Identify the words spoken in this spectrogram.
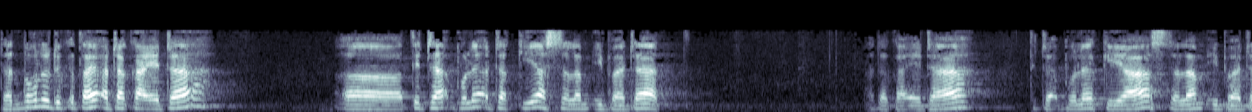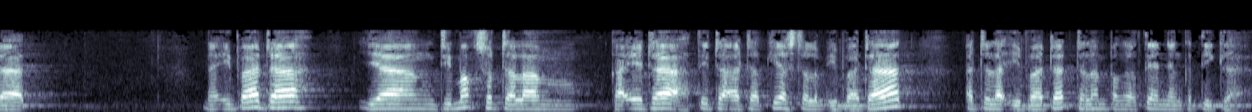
Dan perlu diketahui ada kaidah e, tidak boleh ada kias dalam ibadat. Ada kaidah tidak boleh kias dalam ibadat. Nah ibadah yang dimaksud dalam kaidah tidak ada kias dalam ibadat adalah ibadat dalam pengertian yang ketiga,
